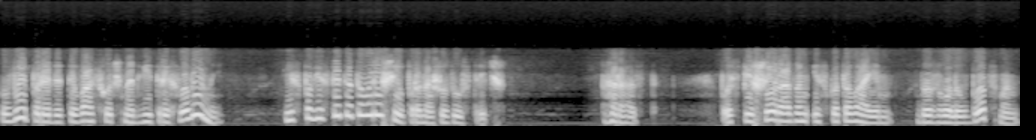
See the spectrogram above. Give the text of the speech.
випередити вас хоч на дві-три хвилини і сповістити товаришів про нашу зустріч. Гаразд, поспіши разом із Котоваєм, дозволив боцман,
